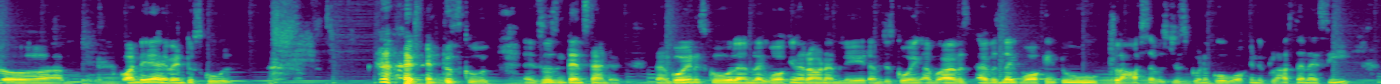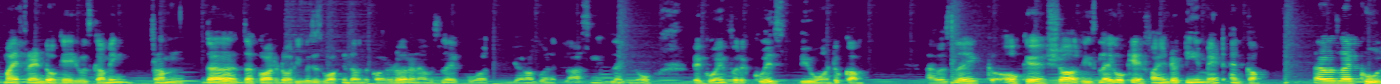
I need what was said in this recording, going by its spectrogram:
So um, one day I went to school I went to school, and this was in 10th standard. So I'm going to school. I'm like walking around. I'm late. I'm just going. I, I was I was like walking to class. I was just gonna go walk into class. Then I see my friend. Okay, he was coming from the the corridor. He was just walking down the corridor, and I was like, "What? You're not going to class?" And he's like, "No, we're going for a quiz. Do you want to come?" I was like, "Okay, sure." He's like, "Okay, find a teammate and come." I was like, cool.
